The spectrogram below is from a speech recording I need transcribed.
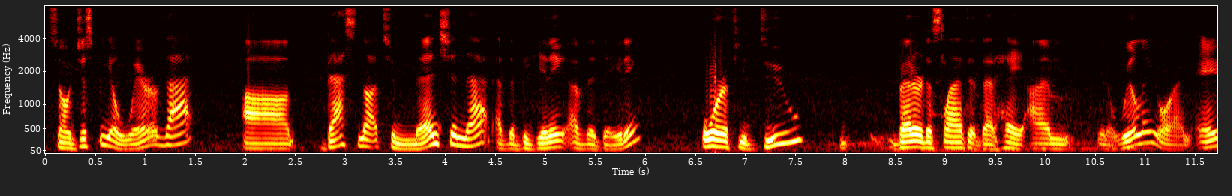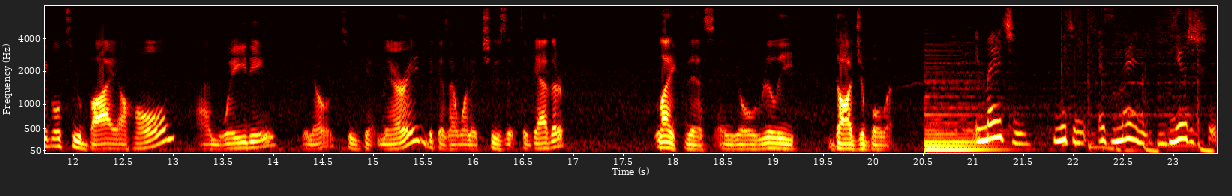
So just be aware of that. Uh, best not to mention that at the beginning of the dating. Or if you do, better to slant it that, hey, I'm you know, willing or I'm able to buy a home. I'm waiting, you know, to get married because I want to choose it together like this and you'll really dodge a bullet. Imagine meeting as many beautiful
